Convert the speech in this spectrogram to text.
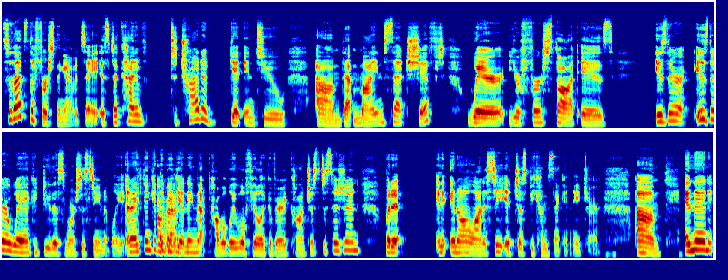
so that's the first thing i would say is to kind of to try to get into um, that mindset shift where your first thought is is there is there a way i could do this more sustainably? And i think at the Okay. beginning that probably will feel like a very conscious decision but it in, in all honesty it just becomes second nature. Um, and then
